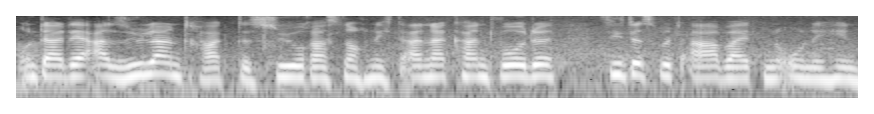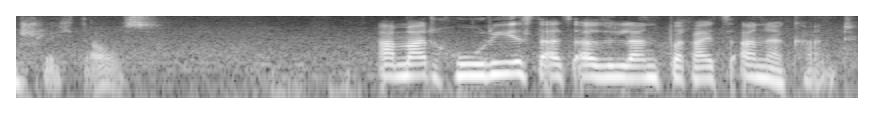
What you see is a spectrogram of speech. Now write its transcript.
Und da der Asylantrag des Syrers noch nicht anerkannt wurde, sieht es mit Arbeiten ohnehin schlecht aus. Ahmad Huri ist als Asylant bereits anerkannt.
